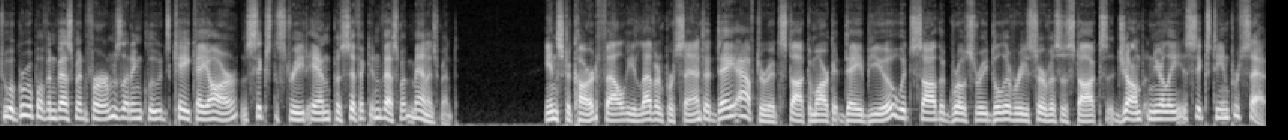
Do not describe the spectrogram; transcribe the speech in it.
to a group of investment firms that includes KKR, 6th Street, and Pacific Investment Management. Instacart fell 11% a day after its stock market debut, which saw the grocery delivery services stocks jump nearly 16%.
